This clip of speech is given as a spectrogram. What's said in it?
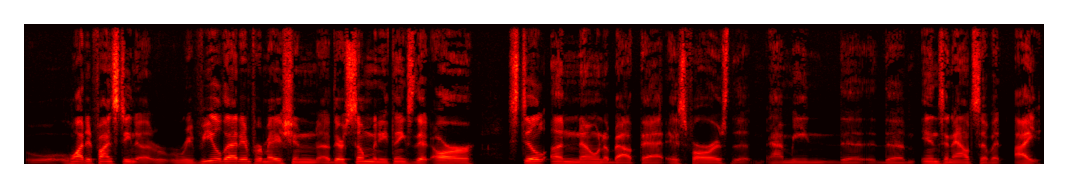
why did Feinstein uh, reveal that information? Uh, there's so many things that are still unknown about that as far as the I mean the the ins and outs of it. I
